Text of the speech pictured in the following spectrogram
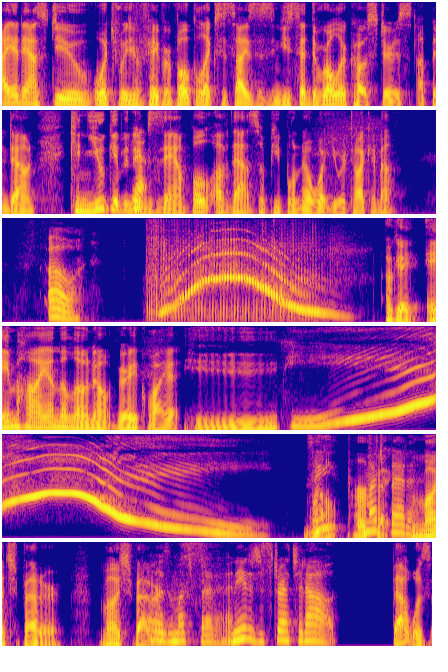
I had asked you which were your favorite vocal exercises, and you said the roller coasters up and down. Can you give an Yeah. example of that so people know what you were talking about? Oh, Okay, aim high on the low note, very quiet. He. Hey. Well, See? perfect. Much better. Much better. Much That better. was much better. I needed to stretch it out. That was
